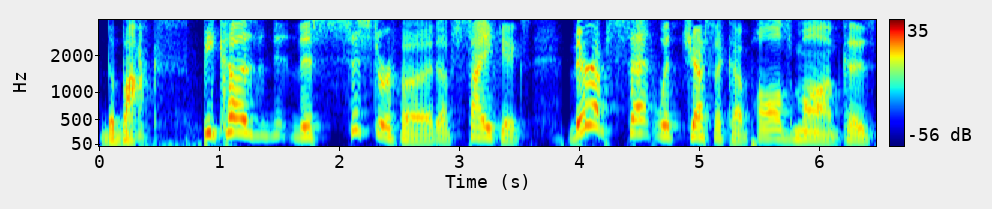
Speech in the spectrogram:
the box. Because th- this sisterhood of psychics, they're upset with Jessica, Paul's mom, because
